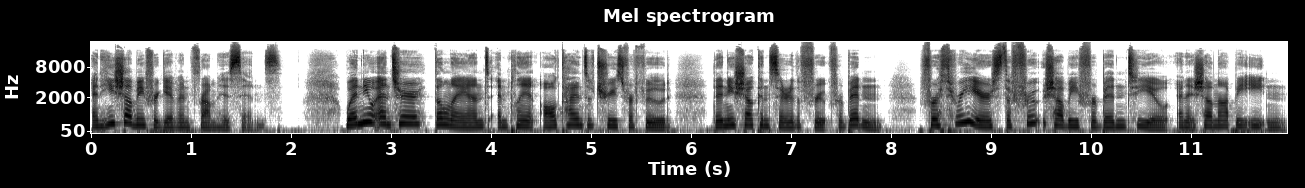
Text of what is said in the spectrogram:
and he shall be forgiven from his sins. When you enter the land and plant all kinds of trees for food, then you shall consider the fruit forbidden. For three years the fruit shall be forbidden to you, and it shall not be eaten.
